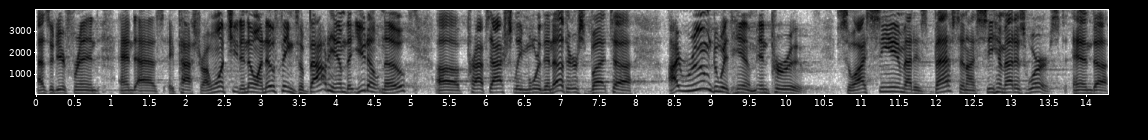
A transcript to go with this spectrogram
as a dear friend and as a pastor. I want you to know I know things about him that you don't know, uh, perhaps Ashley more than others, but uh, I roomed with him in Peru. So I see him at his best and I see him at his worst. And uh,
